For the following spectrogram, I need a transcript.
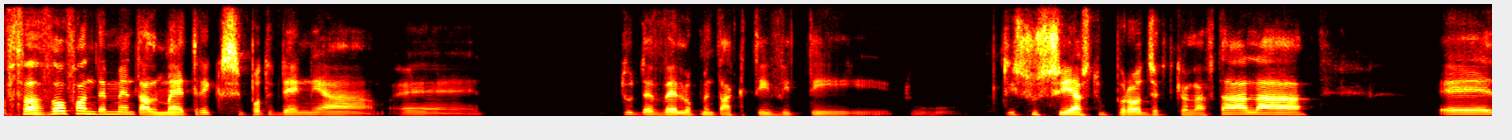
θα δω fundamental metrics υπό την έννοια ε, του development activity, του, της ουσίας του project και όλα αυτά, αλλά ε,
